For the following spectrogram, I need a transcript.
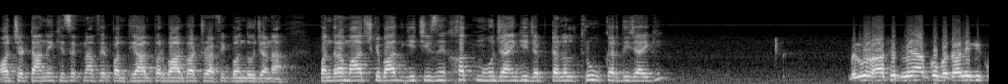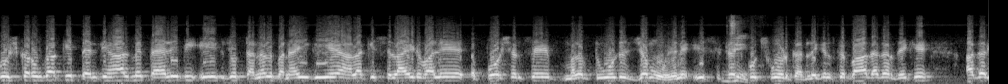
और चट्टाने खिसकना फिर पंथियाल पर बार बार ट्रैफ़िक बंद हो जाना 15 मार्च के बाद ये चीज़ें खत्म हो जाएँगी जब टनल थ्रू कर दी जाएगी? बिल्कुल आसिफ मैं आपको बताने की कोशिश करूँगा कि पेंतिहाल में पहले भी एक जो टनल बनाई गई है हालाँकि स्लाइड वाले पोर्शन से मतलब टूवर्ड जम्मू यानी इस। ट्रेन को छोड़कर लेकिन उसके बाद अगर देखें अगर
